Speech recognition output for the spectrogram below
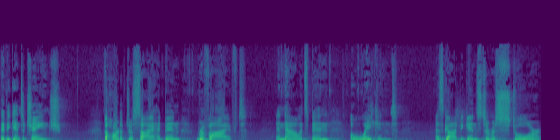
They began to change. The heart of Josiah had been revived, and now it's been awakened as God begins to restore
